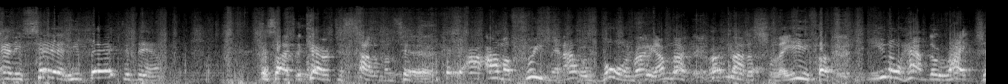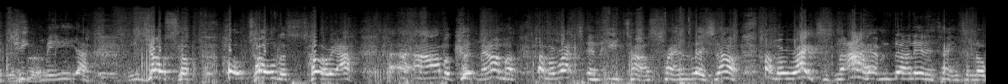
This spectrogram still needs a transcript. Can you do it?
And he said, he begged to them. It's like the character Solomon said, I, am a free man. I was born free. I'm not, I'm not a slave. You don't have the right to keep me. Joseph oh, told a story. I, I, I'm a good man. I'm a, I'm a righteous, in Eaton's translation, I'm, I'm a righteous man. I haven't done anything to no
